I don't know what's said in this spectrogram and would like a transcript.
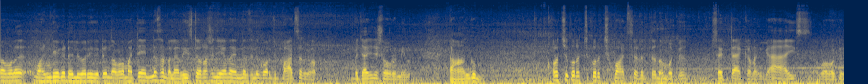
നമ്മൾ വണ്ടിയൊക്കെ ഡെലിവറി ചെയ്തിട്ട് നമ്മൾ മറ്റേ എൻ എസ് ഉണ്ടല്ലോ റീസ്റ്റോറേഷൻ ചെയ്യുന്ന എൻ എസിന് കുറച്ച് പാർട്സ് എടുക്കണം. ബജാജിന്റെ ഷോറൂമിൽ നിന്ന്. ടാങ്കും കുറച്ച് കുറച്ച് കുറച്ച് പാർട്സ് എടുത്ത് നമുക്ക് സെറ്റാക്കണം ഗായ്സ് അപ്പോൾ നമുക്ക്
